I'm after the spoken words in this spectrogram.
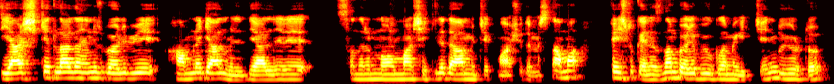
Diğer şirketlerden henüz böyle bir hamle gelmedi. Diğerleri sanırım normal şekilde devam edecek maaş ödemesine ama Facebook en azından böyle bir uygulama gideceğini duyurdu.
